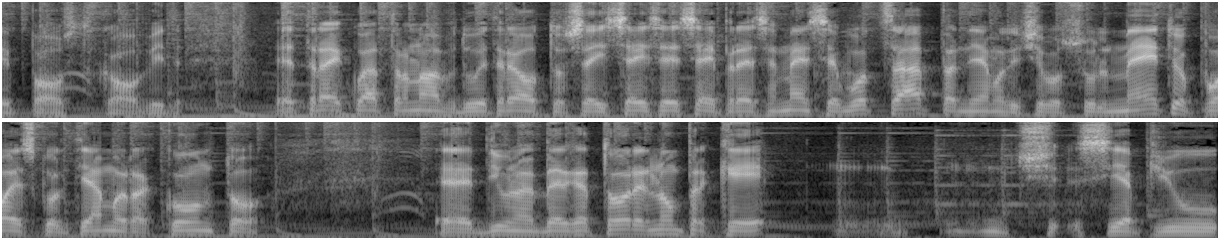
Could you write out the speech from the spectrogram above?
e post-Covid. 349 238 6666 per sms e whatsapp andiamo dicevo sul meteo poi ascoltiamo il racconto eh, di un albergatore non perché sia più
